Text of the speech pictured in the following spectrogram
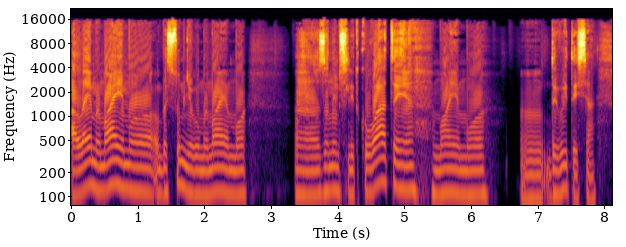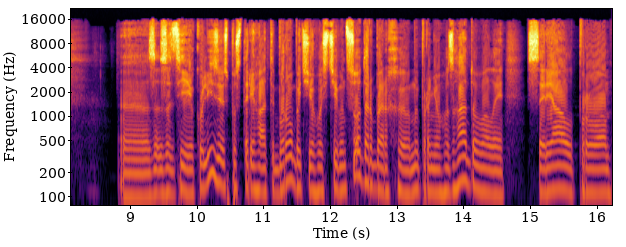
Але ми маємо, без сумніву, ми маємо е, за ним слідкувати, маємо е, дивитися. Е, за, за цією колізією спостерігати, бо робить його Стівен Содерберг. Е, ми про нього згадували. Серіал про.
